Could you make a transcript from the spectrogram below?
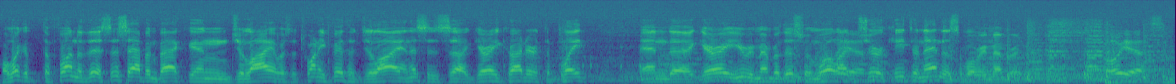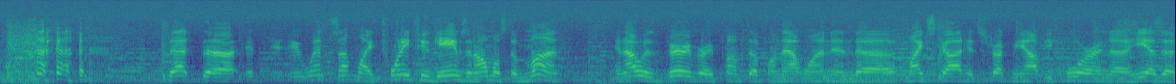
Well, look at the fun of this. This happened back in July. It was the 25th of July, and this is uh, Gary Carter at the plate. And uh, Gary, you remember this one well. Oh, I'm sure Keith Hernandez will remember it. Oh, yes. that uh, it, it went something like 22 games in almost a month, and I was very, very pumped up on that one. And uh, Mike Scott had struck me out before, and uh, he has a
